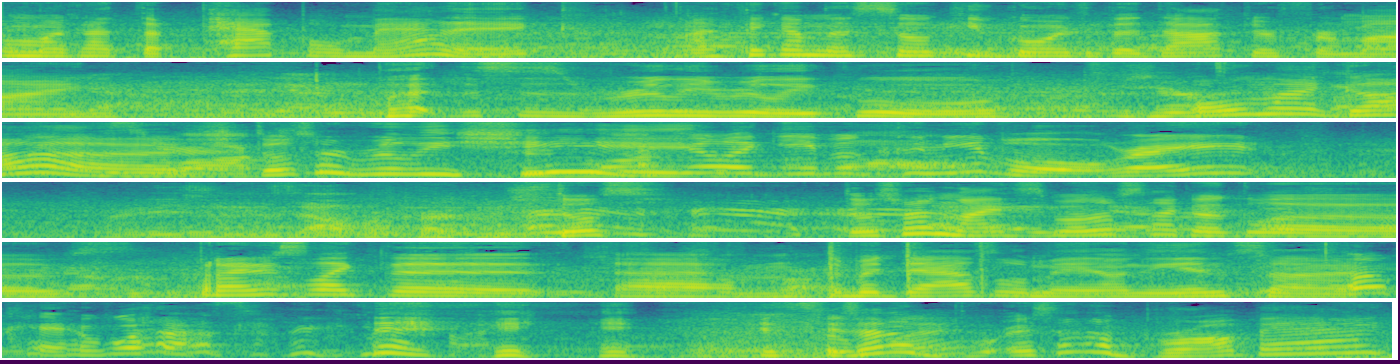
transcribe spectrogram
oh my god, the Papomatic. I think I'm gonna still keep going to the doctor for mine. But this is really, really cool. Oh my gosh, those are really I feel like Evel Knievel, right? But he's Albuquerque. Those, those are nice. Those like a gloves. But I just like the. Um, The bedazzlement on the inside. okay, what else are we gonna find? It's is the that a what? is that a bra bag?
